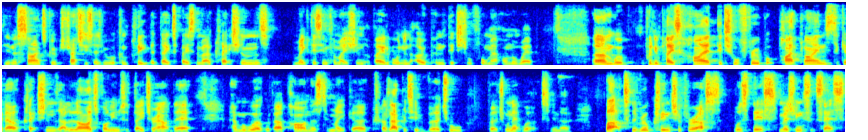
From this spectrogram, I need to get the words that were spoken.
in the science group strategy says we will complete the database of our collections, make this information available in an open digital format on the web. Um, we'll put in place higher digital throughput pipelines to get our collections, our large volumes of data out there, and we'll work with our partners to make uh, collaborative virtual virtual networks. You know, but the real clincher for us was this measuring success.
